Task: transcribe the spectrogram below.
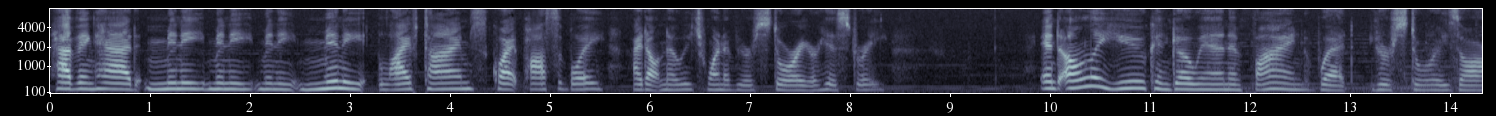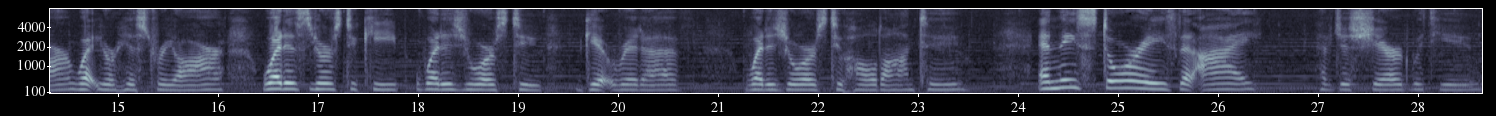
Having had many, many, many, many lifetimes, quite possibly. I don't know each one of your story or history. And only you can go in and find what your stories are, what your history are, what is yours to keep, what is yours to get rid of, what is yours to hold on to. And these stories that I have just shared with you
